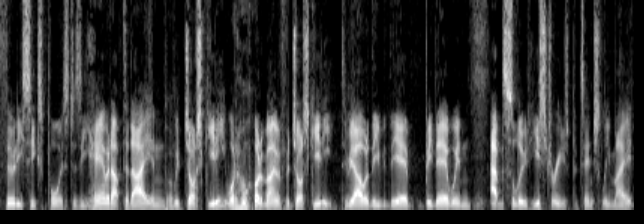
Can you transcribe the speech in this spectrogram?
36 points. Does he ham it up today? And with Josh Giddey, what, what a moment for Josh Giddey to be able to be there, be there when absolute history is potentially made.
